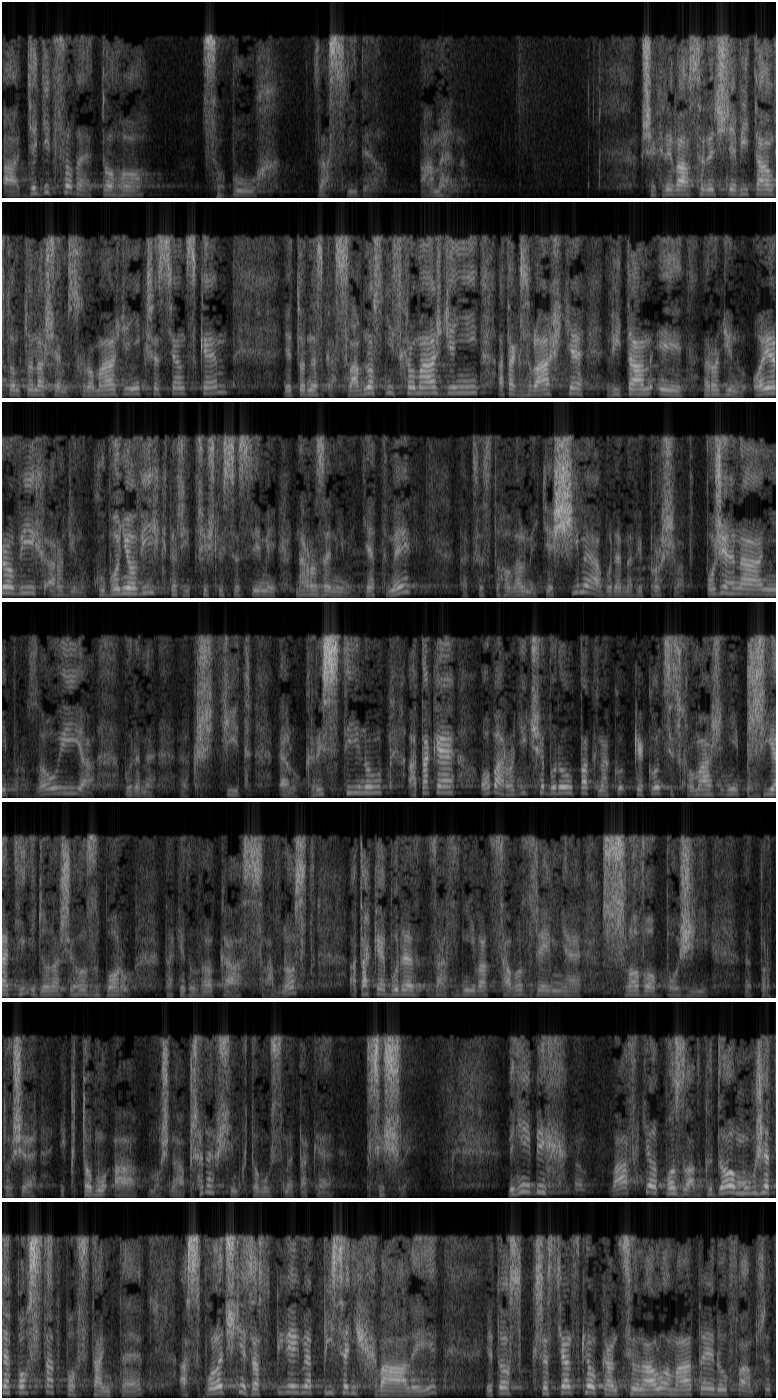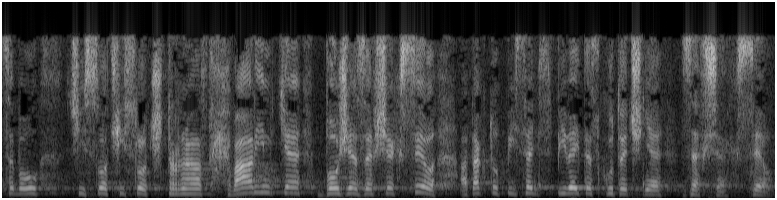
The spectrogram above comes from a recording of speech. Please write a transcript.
a dědicové toho, co Bůh zaslíbil. Amen. Všechny vás srdečně vítám v tomto našem schromáždění křesťanském. Je to dneska slavnostní schromáždění a tak zvláště vítám i rodinu Ojerových a rodinu Kuboňových, kteří přišli se svými narozenými dětmi tak se z toho velmi těšíme a budeme vyprošovat požehnání pro Zoe a budeme křtít Elu Kristýnu. A také oba rodiče budou pak na, ke konci schromáždění přijati i do našeho sboru. Tak je to velká slavnost. A také bude zaznívat samozřejmě slovo Boží, protože i k tomu a možná především k tomu jsme také přišli. Nyní bych vás chtěl pozvat, kdo můžete postat, povstaňte a společně zaspívejme píseň chvály. Je to z křesťanského kancionálu a máte je, doufám, před sebou číslo číslo 14. Chválím tě, Bože, ze všech sil. A tak tu píseň zpívejte skutečně ze všech sil.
